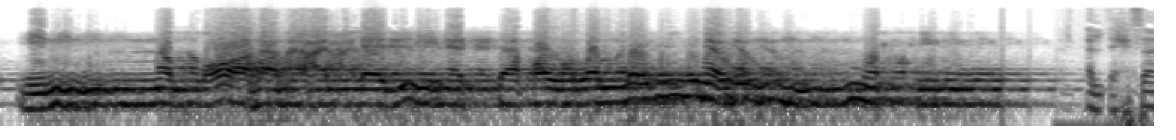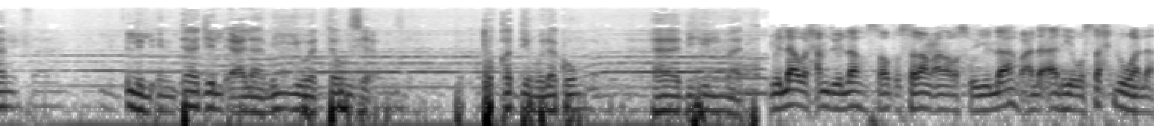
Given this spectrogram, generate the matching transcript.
إن الله مع الذين اتقوا والذين هم محسنون الإحسان للإنتاج الإعلامي والتوزيع تقدم لكم هذه المادة. بسم الله والحمد لله والصلاة والسلام على رسول الله وعلى آله وصحبه ولا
